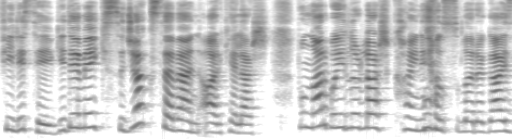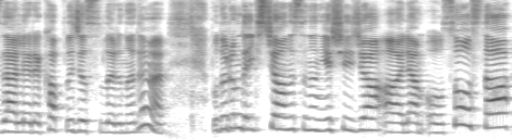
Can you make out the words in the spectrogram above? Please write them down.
fili sevgi demek, sıcak seven arkeler. Bunlar bayılırlar kaynayan sulara, gayzerlere, kaplıca sularına değil mi? Bu durumda X canlısının yaşayacağı alem olsa olsa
